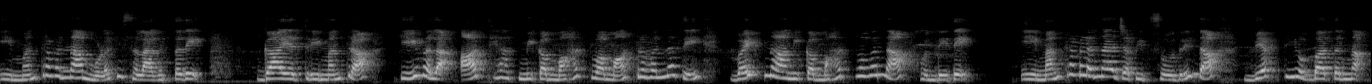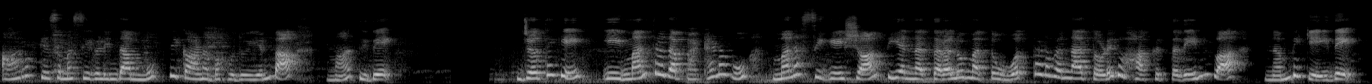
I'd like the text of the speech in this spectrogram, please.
ಈ ಮಂತ್ರವನ್ನ ಮೊಳಗಿಸಲಾಗುತ್ತದೆ. ಗಾಯತ್ರಿ ಮಂತ್ರ ಕೇವಲ ಆಧ್ಯಾತ್ಮಿಕ ಮಹತ್ವ ಮಾತ್ರವಲ್ಲದೆ ವೈಜ್ಞಾನಿಕ ಮಹತ್ವವನ್ನು ಹೊಂದಿದೆ. ಈ ಮಂತ್ರಗಳನ್ನು ಜಪಿಸೋದ್ರಿಂದ ವ್ಯಕ್ತಿಯೊಬ್ಬ ತನ್ನ ಆರೋಗ್ಯ ಸಮಸ್ಯೆಗಳಿಂದ ಮುಕ್ತಿ ಕಾಣಬಹುದು ಎಂಬ ಮಾತಿದೆ. ಜೊತೆಗೆ ಈ ಮಂತ್ರದ ಪಠಣವು ಮನಸ್ಸಿಗೆ ಶಾಂತಿಯನ್ನು ತರಲು ಮತ್ತು ಒತ್ತಡವನ್ನು ತೊಡೆದು ಹಾಕುತ್ತದೆ ಎನ್ನುವ ನಂಬಿಕೆ ಇದೆ.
